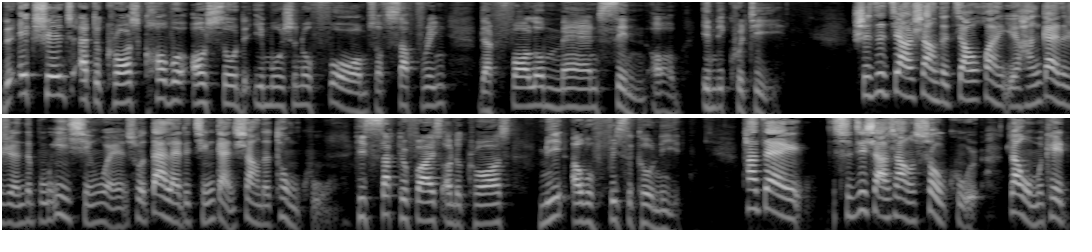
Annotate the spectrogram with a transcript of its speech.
The exchange at the cross cover also the emotional forms of suffering that follow man's sin or iniquity. 十字架上的交换也涵盖了人的不义行为所带来的情感上的痛苦。 His sacrifice on the cross meet our physical need. 他在十字架上受苦，让我们可以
